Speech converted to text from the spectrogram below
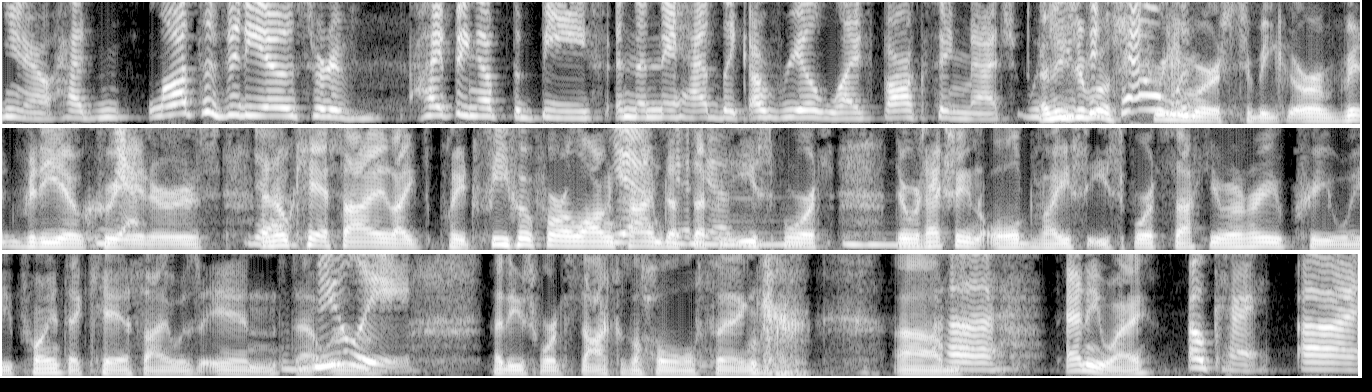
You know, had lots of videos sort of hyping up the beef, and then they had like a real life boxing match. Which and these are both tell was- streamers to be or vi- video creators. I know KSI like played FIFA for a long Yes, time, does yes, stuff yes. in esports. There was actually an old Vice esports documentary pre Waypoint that KSI was in. That Really? was that esports doc is a whole thing. um, anyway, Okay. Uh,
